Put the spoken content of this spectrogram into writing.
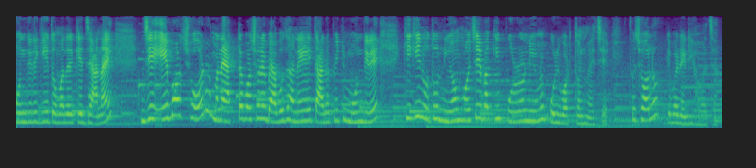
মন্দিরে গিয়ে তোমাদেরকে জানাই যে এবছর মানে একটা বছরের ব্যবধানে তারাপীঠ মন্দিরে কি কি নতুন নিয়ম হয়েছে বা কি পুরনো নিয়মে পরিবর্তন হয়েছে। তো চলো এবার রেডি হওয়া যাক।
